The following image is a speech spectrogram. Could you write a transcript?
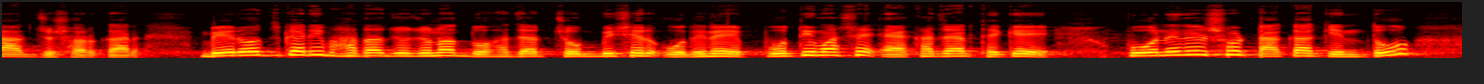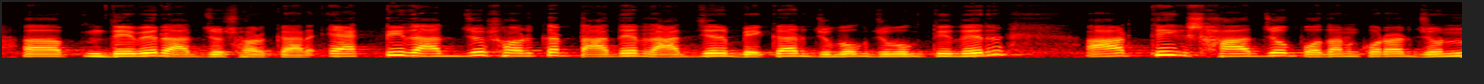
রাজ্য সরকার। বেরোজগারি ভাতা যোজনা দু হাজার চব্বিশের অধীনে প্রতি মাসে এক হাজার থেকে পনেরোশো টাকা কিন্তু দেবে রাজ্য সরকার। একটি রাজ্য সরকার তাদের রাজ্যের বেকার যুবক যুবতীদের আর্থিক সাহায্য প্রদান করার জন্য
